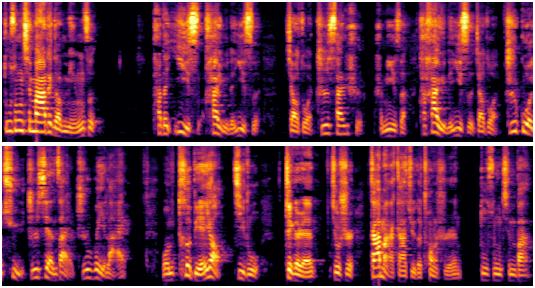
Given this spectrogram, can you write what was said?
都松钦巴这个名字，它的意思汉语的意思叫做知三世，什么意思？它汉语的意思叫做知过去、知现在、知未来。我们特别要记住，这个人就是伽马噶举的创始人都松钦巴，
